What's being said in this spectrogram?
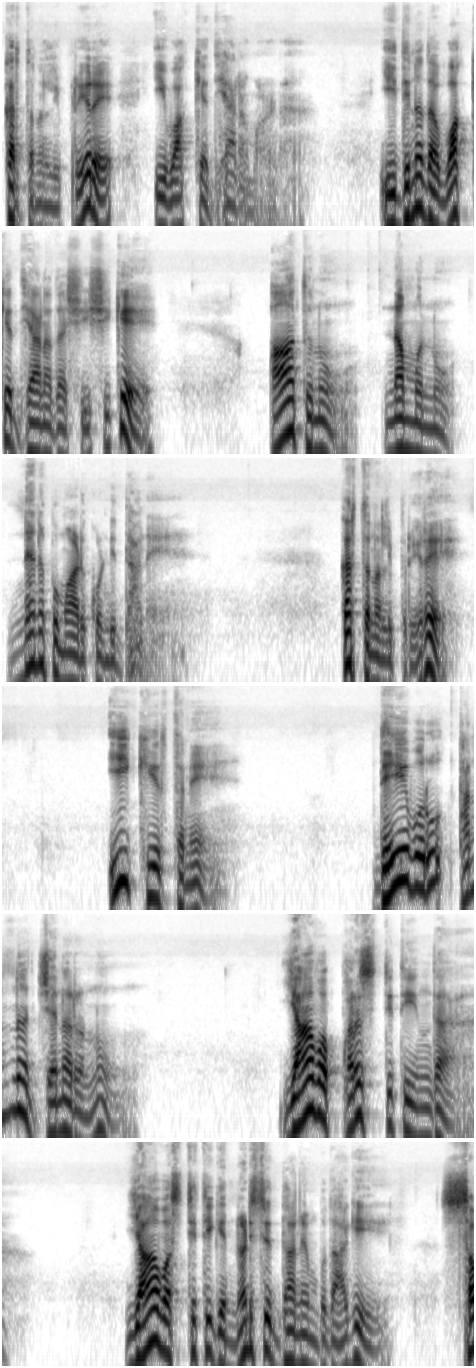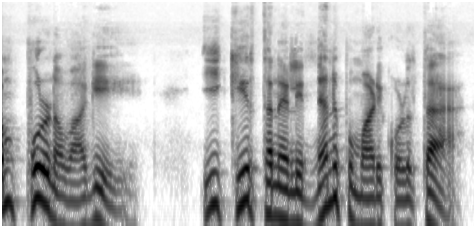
ಕರ್ತನಲ್ಲಿ ಪ್ರಿಯರೇ, ಈ ವಾಕ್ಯ ಧ್ಯಾನ ಮಾಡೋಣ. ಈ ದಿನದ ವಾಕ್ಯ ಧ್ಯಾನದ ಶೀರ್ಷಿಕೆ, ಆತನು ನಮ್ಮನ್ನು ನೆನಪು ಮಾಡಿಕೊಂಡಿದ್ದಾನೆ. ಕರ್ತನಲ್ಲಿ ಪ್ರಿಯರೇ, ಈ ಕೀರ್ತನೆ ದೇವರು ತನ್ನ ಜನರನ್ನು ಯಾವ ಪರಿಸ್ಥಿತಿಯಿಂದ, ಯಾವ ಸ್ಥಿತಿಗೆ ನಡೆಸಿದ್ದಾನೆಂಬುದಾಗಿ ಸಂಪೂರ್ಣವಾಗಿ ಈ ಕೀರ್ತನೆಯಲ್ಲಿ ನೆನಪು ಮಾಡಿಕೊಳ್ಳುತ್ತಾ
